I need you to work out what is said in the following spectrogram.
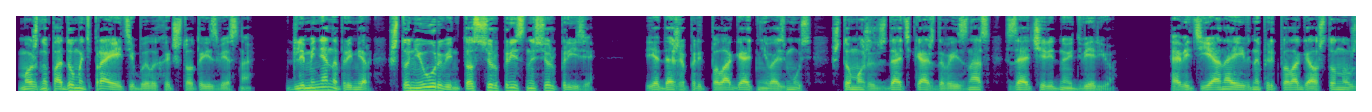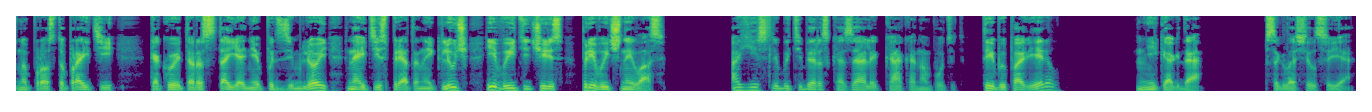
Можно подумать, про эти было хоть что-то известно. Для меня, например, что не уровень, то сюрприз на сюрпризе. Я даже предполагать не возьмусь, что может ждать каждого из нас за очередной дверью. А ведь я наивно предполагал, что нужно просто пройти какое-то расстояние под землей, найти спрятанный ключ и выйти через привычный лаз. А если бы тебе рассказали, как оно будет, ты бы поверил? Никогда, согласился я.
